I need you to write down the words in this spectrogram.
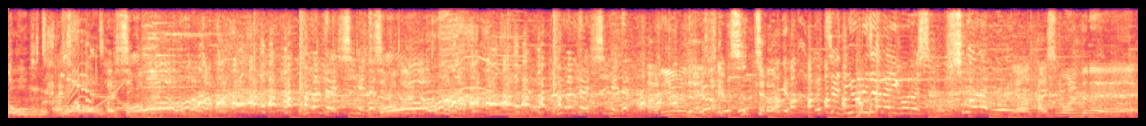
오, 잘하시다. 열심히. 이런 날씨입니다. 이런 날씨입니다. 아 리얼 다이시 진짜. 진짜 리얼이잖아 이거는 시- 실화야 뭐예요? 야 다시 몰드네.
